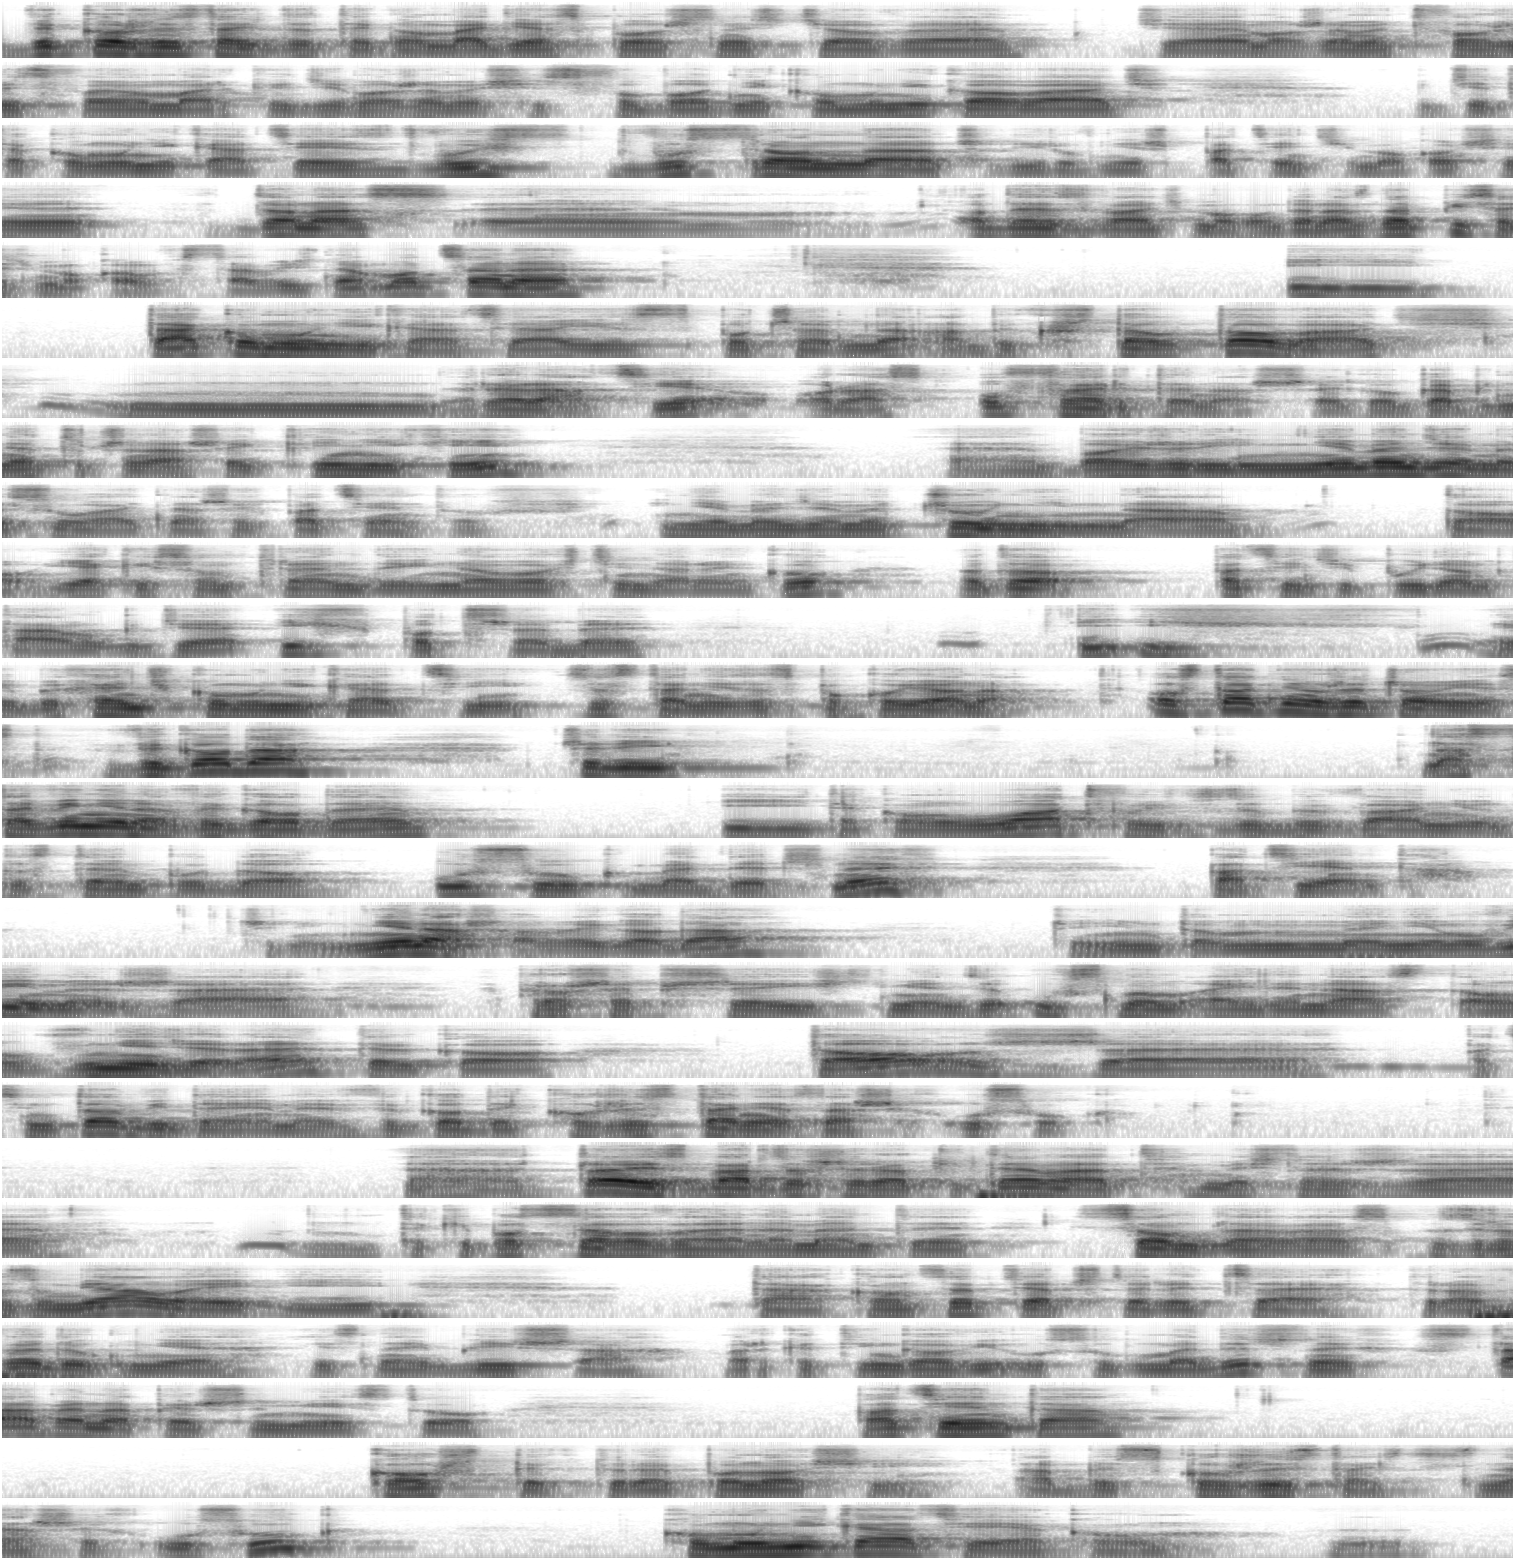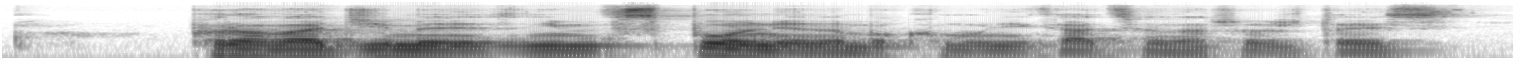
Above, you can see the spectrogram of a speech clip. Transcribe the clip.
wykorzystać do tego media społecznościowe, gdzie możemy tworzyć swoją markę, gdzie możemy się swobodnie komunikować, gdzie ta komunikacja jest dwustronna, czyli również pacjenci mogą się do nas odezwać, mogą do nas napisać, mogą wystawić nam ocenę. I ta komunikacja jest potrzebna, aby kształtować mm, relacje oraz ofertę naszego gabinetu czy naszej kliniki, e, bo jeżeli nie będziemy słuchać naszych pacjentów i nie będziemy czujni na to, jakie są trendy i nowości na rynku, no to pacjenci pójdą tam, gdzie ich potrzeby i ich jakby chęć komunikacji zostanie zaspokojona. Ostatnią rzeczą jest wygoda, czyli nastawienie na wygodę i taką łatwość w zdobywaniu dostępu do usług medycznych pacjenta. Czyli nie nasza wygoda, czyli to my nie mówimy, że proszę przyjść między 8 a 11 w niedzielę, tylko to, że pacjentowi dajemy wygodę korzystania z naszych usług. E, to jest bardzo szeroki temat. Myślę, że takie podstawowe elementy są dla Was zrozumiałe i ta koncepcja 4C, która według mnie jest najbliższa marketingowi usług medycznych, stawia na pierwszym miejscu pacjenta, koszty, które ponosi, aby skorzystać z naszych usług, komunikację, jaką prowadzimy z nim wspólnie, no bo komunikacja oznacza, że to jest e,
